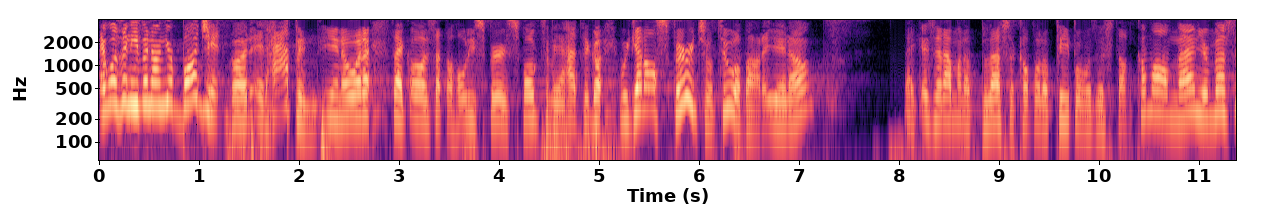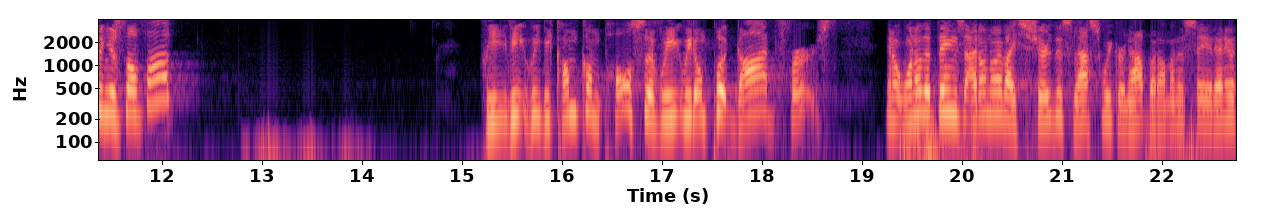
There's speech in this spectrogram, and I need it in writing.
It wasn't even on your budget, but it happened. You know what? It's like, oh, it's that the Holy Spirit spoke to me. I had to go. We get all spiritual too about it, you know? Like I said, I'm going to bless a couple of people with this stuff. Come on, man. You're messing yourself up. We, we, we become compulsive. We, we don't put God first. You know, one of the things, I don't know if I shared this last week or not, but I'm going to say it anyway.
